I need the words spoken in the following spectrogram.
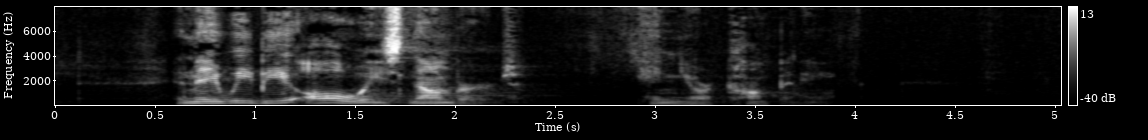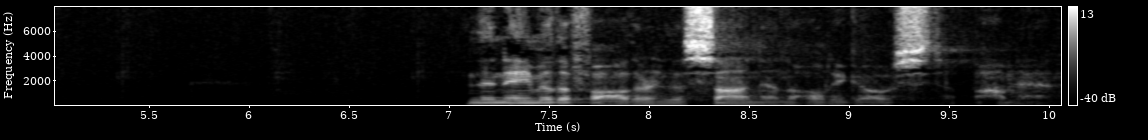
And may we be always numbered in your company. In the name of the Father, and the Son, and the Holy Ghost. Amen.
